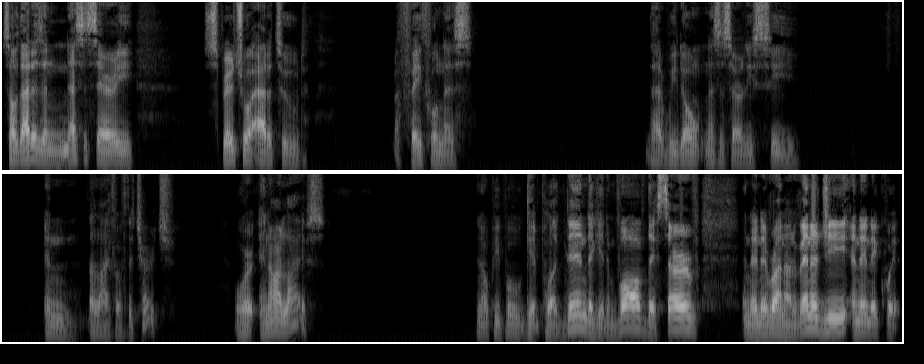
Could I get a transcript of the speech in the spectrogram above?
So that is a necessary spiritual attitude of faithfulness that we don't necessarily see in the life of the church or in our lives. You know, people get plugged in, they get involved, they serve, and then they run out of energy and then they quit.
